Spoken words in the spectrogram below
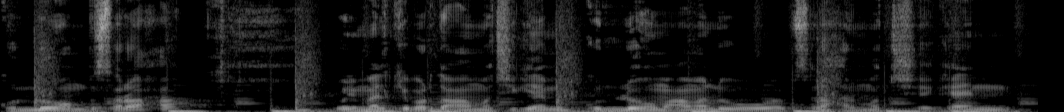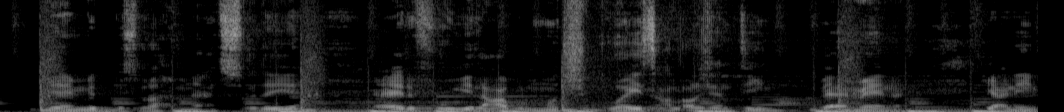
كلهم بصراحة. والمالكي برضه عمل ماتش جامد كلهم عملوا بصراحة الماتش كان جامد بصراحة من ناحية السعودية. عرفوا يلعبوا الماتش كويس على الأرجنتين بأمانة. يعني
